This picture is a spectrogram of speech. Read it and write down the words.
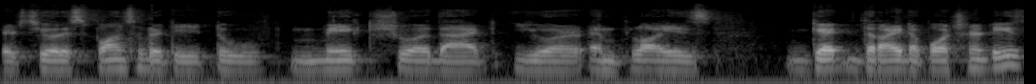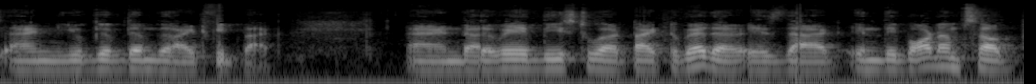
it's your responsibility to make sure that your employees get the right opportunities and you give them the right feedback and uh, the way these two are tied together is that in the bottoms up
